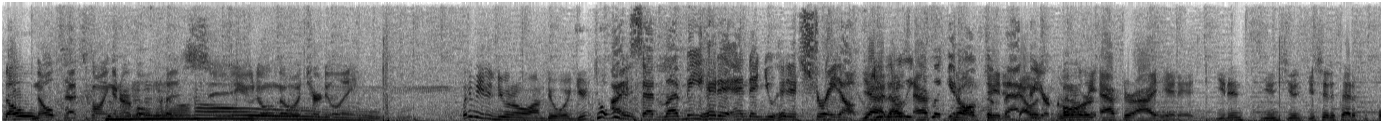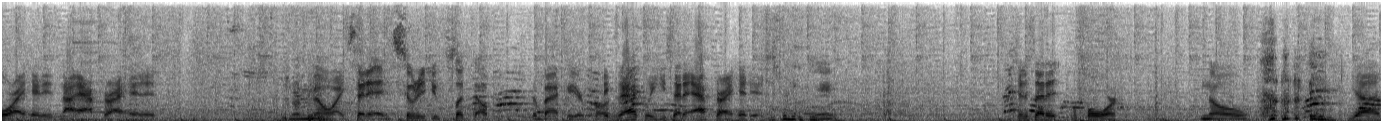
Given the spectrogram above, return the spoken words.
No. Nope, that's going in our goal because you don't know what you're doing. What do you mean you don't know what I'm doing? You told me. I to- said let me hit it and then you hit it straight up. yeah, you that was literally after. flick it No, off the back that was your car. literally after I hit it. You didn't. You, you, you should have said it before I hit it, not after I hit it. No, I said it as soon as you flipped up the back of your car. Exactly. You said it after I hit it. You should have said it before. No. Yes.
